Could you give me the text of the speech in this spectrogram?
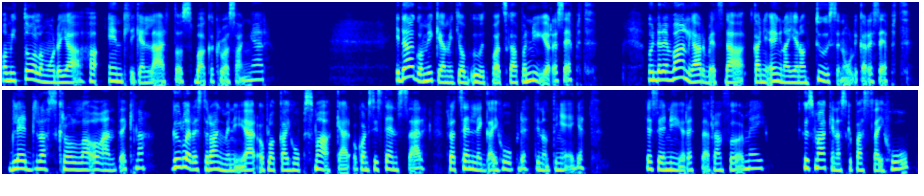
Och mitt tålamod och jag har äntligen lärt oss baka croissanter. Idag går mycket av mitt jobb ut på att skapa nya recept. Under en vanlig arbetsdag kan jag ögna igenom tusen olika recept. Bläddra, scrolla och anteckna. Googla restaurangmenyer och plocka ihop smaker och konsistenser för att sen lägga ihop det till någonting eget. Jag ser nya rätter framför mig. Hur smakerna skulle passa ihop.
